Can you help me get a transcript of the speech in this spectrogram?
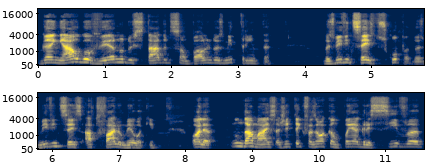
Ganhar o governo do estado de São Paulo em 2030. 2026, desculpa, 2026, ato falho meu aqui. Olha, não dá mais. A gente tem que fazer uma campanha agressiva,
